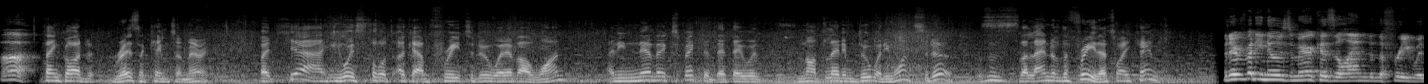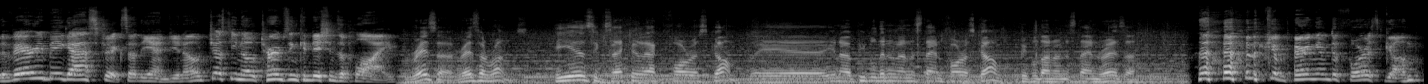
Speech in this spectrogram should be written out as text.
Ugh. Thank God Reza came to America. But here, he always thought, okay, I'm free to do whatever I want. And he never expected that they would not let him do what he wants to do. This is the land of the free. That's why he came here. But everybody knows America is the land of the free with a very big asterisk at the end, you know? Just, you know, terms and conditions apply. Reza, Reza runs. He is exactly like Forrest Gump. Uh, you know, people didn't understand Forrest Gump. People don't understand Reza. Comparing him to Forrest Gump.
